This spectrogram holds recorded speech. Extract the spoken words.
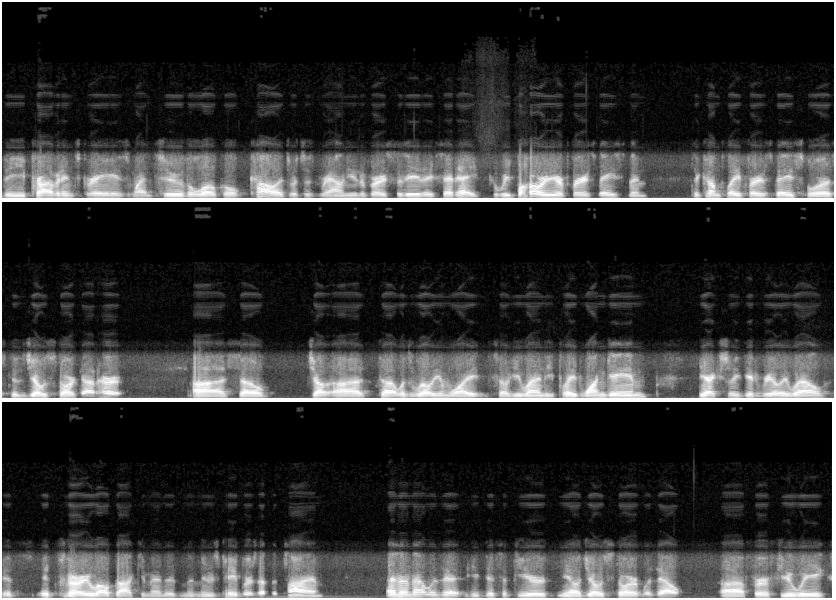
the Providence Grays went to the local college, which is Brown University. They said, "Hey, could we borrow your first baseman to come play first base for us?" Because Joe Stark got hurt. Uh, so Joe, uh, that was William White. So he went. He played one game. He actually did really well. It's it's very well documented in the newspapers at the time. And then that was it. He disappeared. You know, Joe Start was out uh, for a few weeks,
